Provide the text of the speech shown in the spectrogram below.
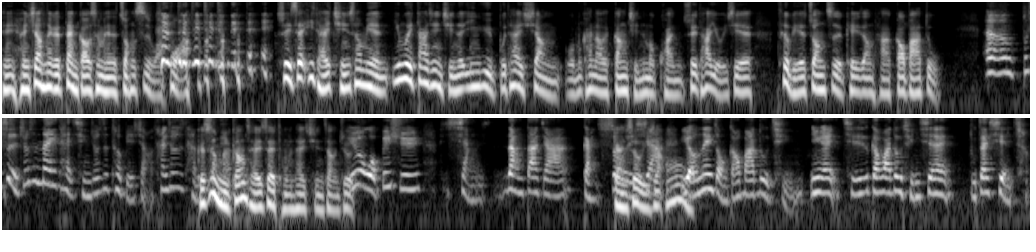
很很像那个蛋糕上面的装饰娃娃。对对对对对对。所以在一台琴上面，因为大键琴的音域不太像我们看到的钢琴那么宽，所以它有一些特别的装置可以让它高八度。嗯，不是，就是那一台琴就是特别小，它就是弹。可是你刚才在同一台琴上就，因为我必须想让大家感受一下，有那种高八度琴，哦，因为其实高八度琴现在。不在现场，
